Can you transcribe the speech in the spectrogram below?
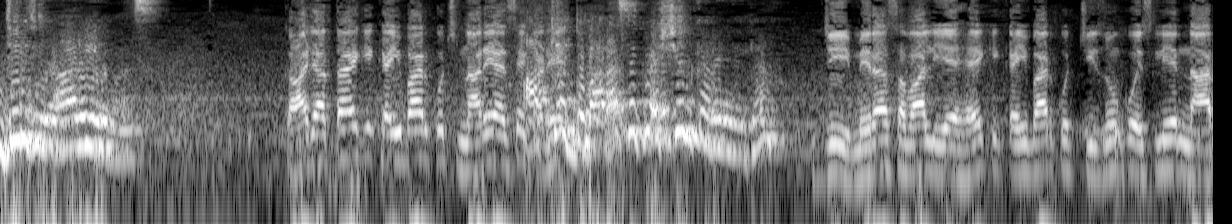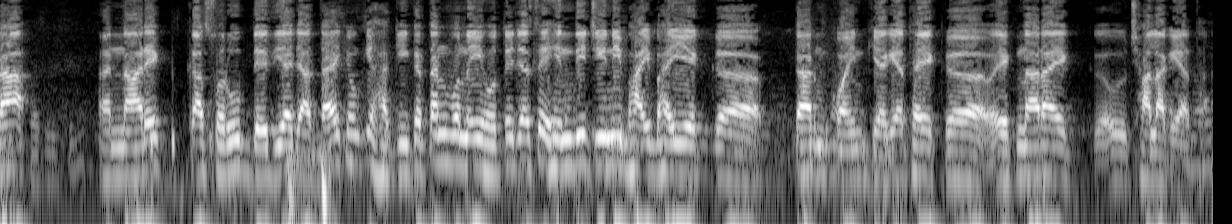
जी जी आ रही है बस कहा जाता है कि कई बार कुछ नारे ऐसे खड़े दोबारा से क्वेश्चन करेंगे क्या? जी मेरा सवाल यह है कि कई बार कुछ चीज़ों को इसलिए नारा नारे का स्वरूप दे दिया जाता है क्योंकि हकीकतन वो नहीं होते। जैसे हिंदी चीनी भाई भाई एक टर्म कॉइन किया गया था एक एक नारा एक उछाला गया था।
